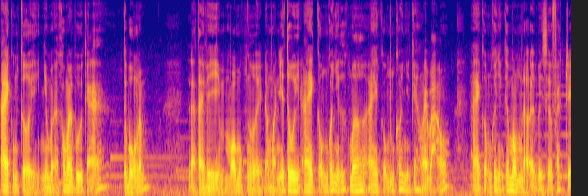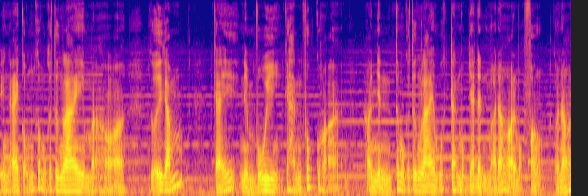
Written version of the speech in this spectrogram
ai cũng cười nhưng mà không ai vui cả tôi buồn lắm. Là tại vì mỗi một người đồng hành với tôi ai cũng có những ước mơ ai cũng có những cái hoài bão ai cũng có những cái mong đợi về sự phát triển ai cũng có một cái tương lai mà họ gửi gắm cái niềm vui cái hạnh phúc của họ. Họ nhìn tới một cái tương lai một bức tranh một gia đình mà ở đó họ là một phần của nó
